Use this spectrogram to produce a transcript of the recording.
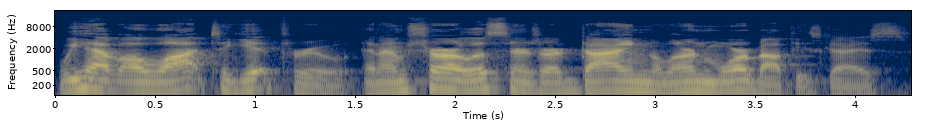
We have a lot to get through, and I'm sure our listeners are dying to learn more about these guys.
